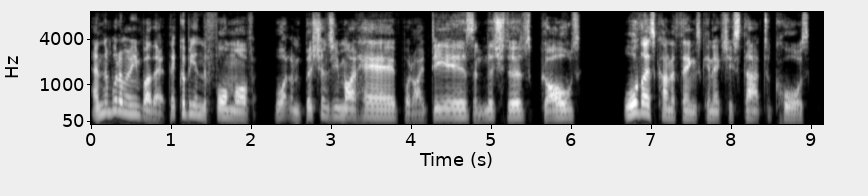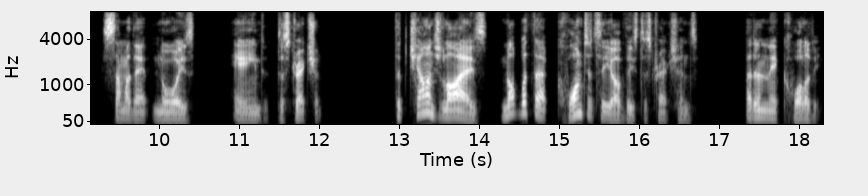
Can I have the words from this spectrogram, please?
And then what do I mean by that? That could be in the form of what ambitions you might have, what ideas, initiatives, goals, all those kind of things can actually start to cause some of that noise and distraction. The challenge lies not with the quantity of these distractions, but in their quality.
